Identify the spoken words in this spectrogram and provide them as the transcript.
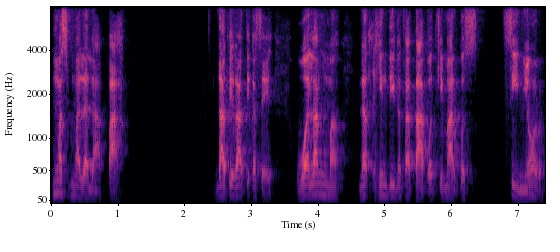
mas malala pa. Dati-rati kasi, walang ma- na, hindi natatakot kay Marcos Sr.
